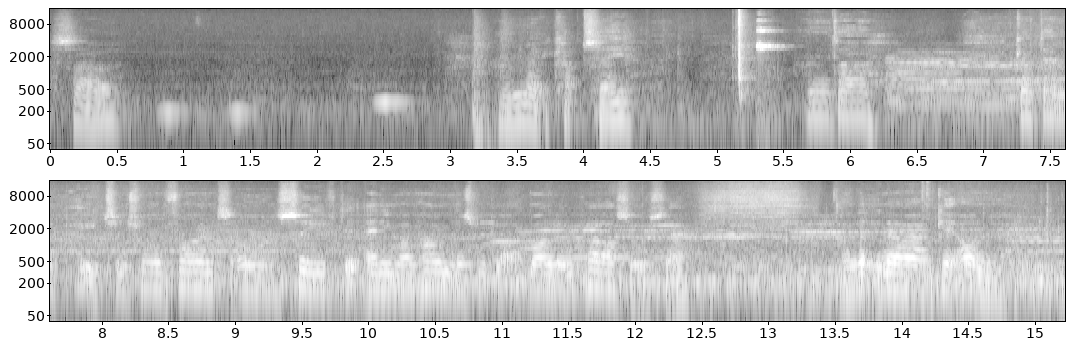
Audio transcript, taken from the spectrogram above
So I'll make a cup of tea and uh, go down the beach and try and find or see if anyone homeless would like my little parcel. So I'll let you know how I get on.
